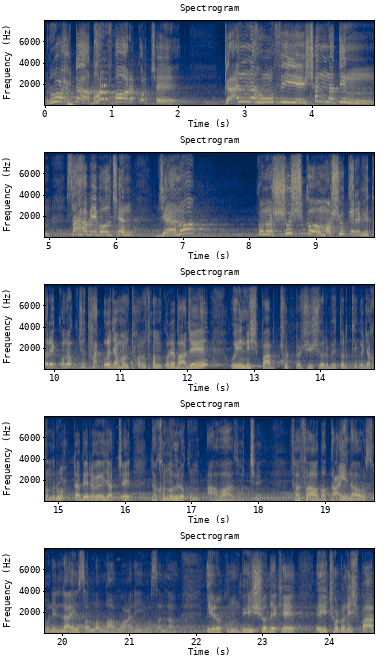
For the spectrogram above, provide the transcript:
রুহটা ধরফর করছে। সাহাবী বলছেন, যেন কোন শুষ্ক মশকের ভিতরে কোনো কিছু থাকলে যেমন ঠন ঠন করে বাজে, ওই নিষ্পাপ ছোট্ট শিশুর ভেতর থেকে যখন রুহটা বের হয়ে যাচ্ছে, তখন ওই রকম আওয়াজ হচ্ছে। ফাফাদাত আইনা রসুলিল্লাহ সাল্লাহ আলী ওসাল্লাম এরকম দৃশ্য দেখে, এই ছোট নিষ্পাপ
